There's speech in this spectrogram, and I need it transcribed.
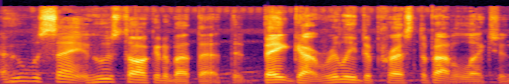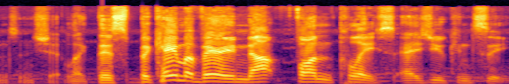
Who was saying who's talking about that? That Bake got really depressed about elections and shit. Like this became a very not fun place as you can see.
